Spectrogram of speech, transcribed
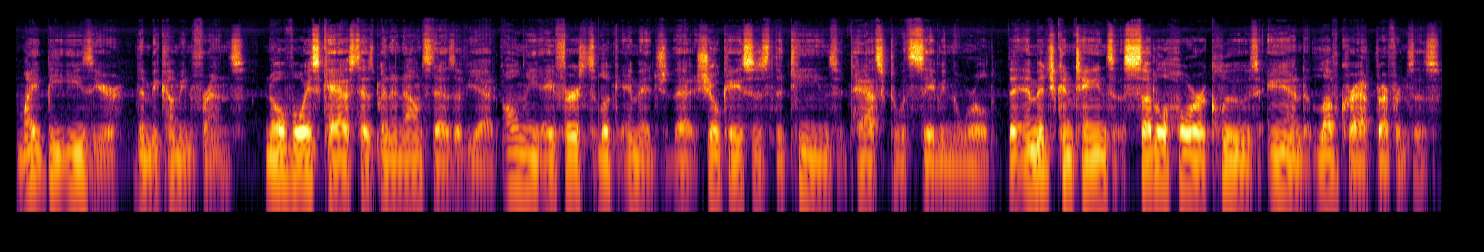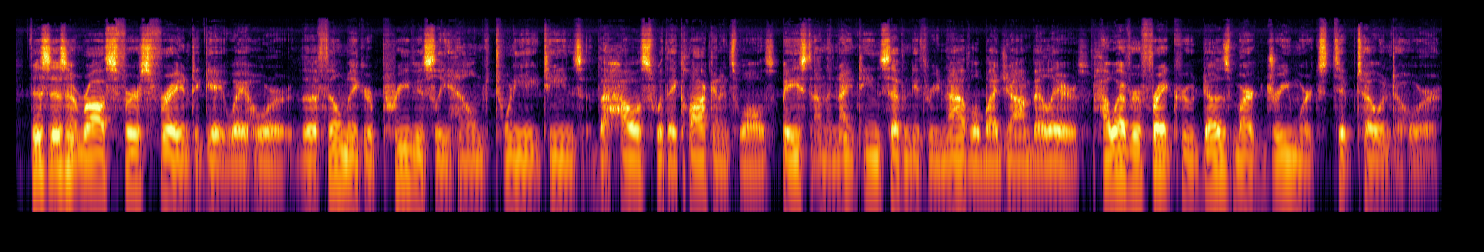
might be easier than becoming friends. No voice cast has been announced as of yet, only a first look image that showcases the teens tasked with saving the world. The image contains subtle horror clues and Lovecraft references. This isn't Roth's first foray into gateway horror. The filmmaker previously helmed 2018's The House with a Clock in Its Walls, based on the 1973 novel by John Bellairs. However, Fright Crew does mark DreamWorks' tiptoe into horror.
